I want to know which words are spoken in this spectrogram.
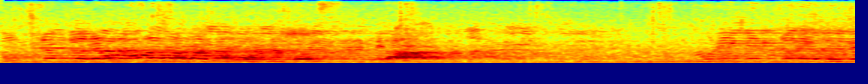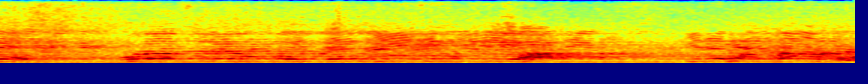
민중들을 학살하러 달려들고 있습니다. 우리 민족의 눈에 오염수를 묻고 있는 미제국주의와 이를 방관하고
